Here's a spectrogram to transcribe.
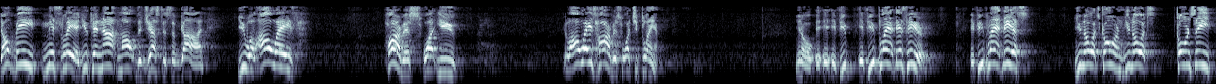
Don't be misled. You cannot mock the justice of God. You will always harvest what you, you'll always harvest what you plant. You know, if you, if you plant this here, if you plant this, you know it's corn, you know it's corn seed,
